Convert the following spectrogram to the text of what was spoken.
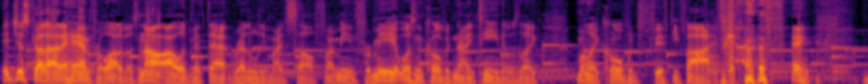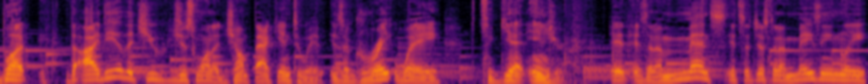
it just got out of hand for a lot of us. Now I'll admit that readily myself. I mean, for me, it wasn't COVID nineteen; it was like more like COVID fifty five kind of thing. But the idea that you just want to jump back into it is a great way to get injured. It is an immense, it's a, just an amazingly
